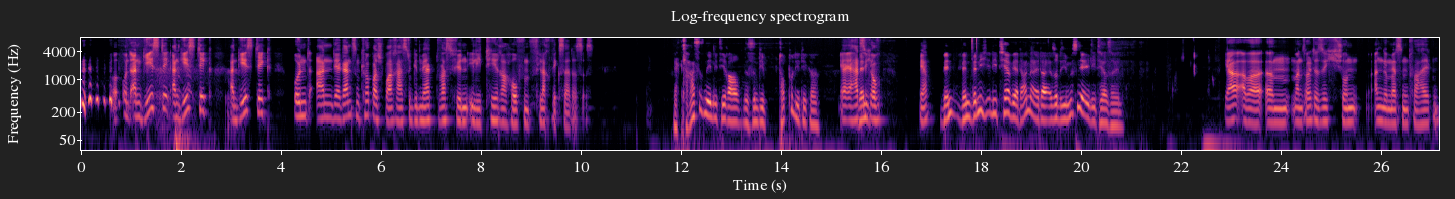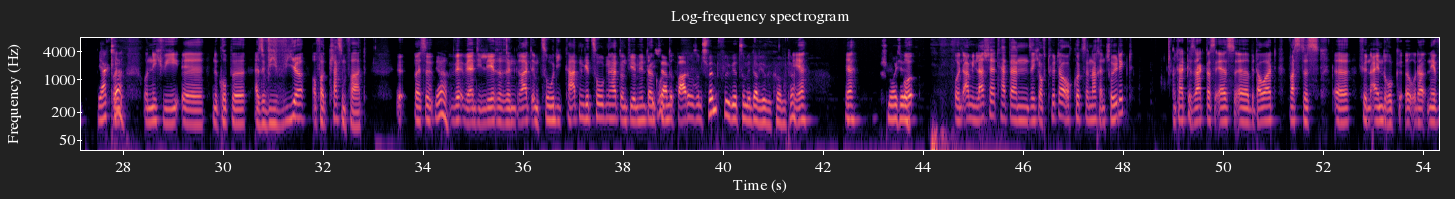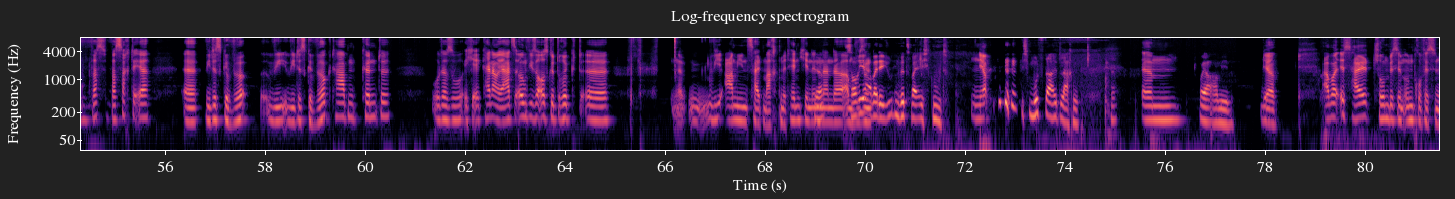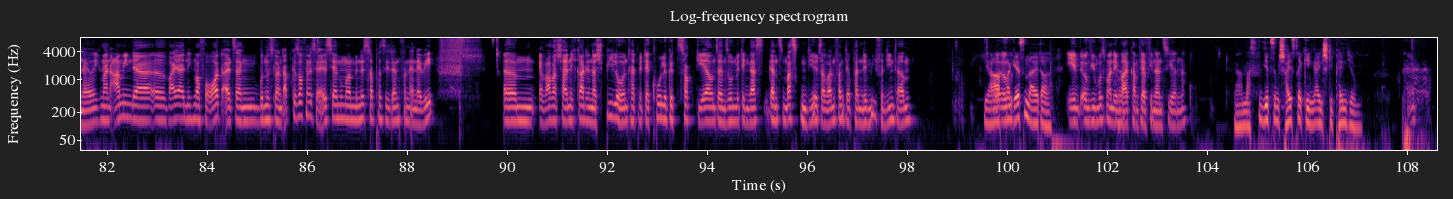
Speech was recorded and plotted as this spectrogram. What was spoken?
und an Gestik, an Gestik, an Gestik und an der ganzen Körpersprache hast du gemerkt, was für ein elitärer Haufen Flachwichser das ist. ja klar, es ist ein elitärer Haufen, das sind die Top-Politiker. Ja, er hat Wenn- sich auf Ja. Wenn, wenn, wenn nicht elitär, wer dann, Alter? Also die müssen ja elitär sein. Ja, aber ähm, man sollte sich schon angemessen verhalten. Ja, klar. Und, und nicht wie äh, eine Gruppe, also wie wir auf einer Klassenfahrt. Äh, Weißt du, Ja. während die Lehrerin gerade im Zoo die Karten gezogen hat und wir im Ich Hintergrund. mit Bardos und Schwimmflüge zum Interview gekommen. Ja? Ja. Ja. Schnorchel. Oh, und Armin Laschet hat dann sich auf Twitter auch kurz danach entschuldigt und hat gesagt, dass er es äh, bedauert, was das äh, für einen Eindruck äh, oder nee, was was sagte er, äh, wie das gewir wie wie das gewirkt haben könnte oder so. Ich äh, keine Ahnung, er hat es irgendwie so ausgedrückt. Äh, wie Armin's halt macht mit Händchen Ja. ineinander Sorry, Wuseln. aber der Judenwitz war echt gut. ja Ich musste halt lachen. Ähm, Euer Armin. Ja. Aber ist halt schon ein bisschen unprofessionell. Ich meine, Armin, der äh, war ja nicht mal vor Ort, als sein Bundesland abgesoffen ist. Er ist ja nun mal Ministerpräsident von NRW. Ähm, er war wahrscheinlich gerade in der Spiele und hat mit der Kohle gezockt, die er und sein Sohn mit den gas ganzen Maskendeals am Anfang der Pandemie verdient haben. Ja, vergessen, Alter. Eben, irgendwie muss man den Ja. Wahlkampf ja finanzieren, ne? Ja, Masken jetzt ein Scheißdreck gegen ein Stipendium.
